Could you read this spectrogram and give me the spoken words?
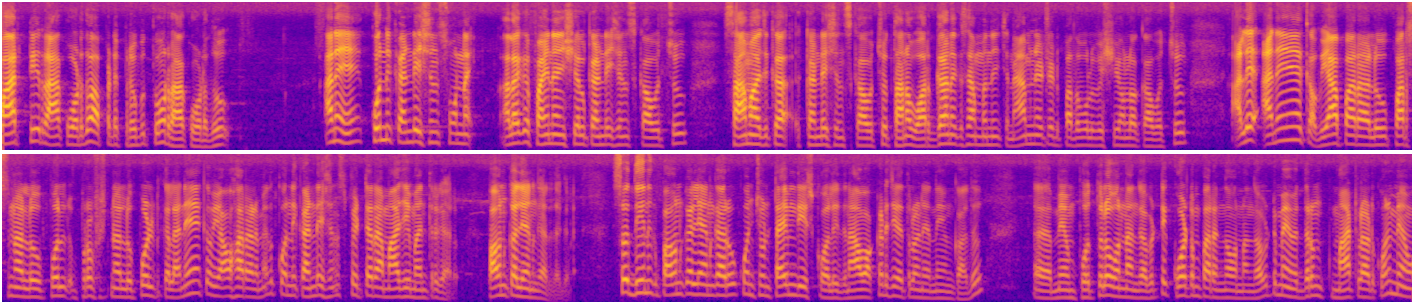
పార్టీ రాకూడదు అప్పటి ప్రభుత్వం రాకూడదు. అనే కొన్ని కండిషన్స్ ఉన్నాయి. అలాగే ఫైనాన్షియల్ కండిషన్స్ కావచ్చు సామాజిక కండిషన్స్ కావచ్చు తన వర్గానికి సంబంధించి నామినేటెడ్ పదవుల విషయంలో కావచ్చు అలే అనేక వ్యాపారాలు పర్సనల్ పొల్ ప్రొఫెషనల్ పొలిటికల్ అనేక వ్యవహారాల మీద కొన్ని కండిషన్స్ పెట్టారు ఆ మాజీ మంత్రి గారు పవన్ కళ్యాణ్ గారి దగ్గర. సో దీనికి పవన్ కళ్యాణ్ గారు కొంచెం టైం తీసుకోవాలి. ఇది నా ఒక్కడి చేతిలో నిర్ణయం కాదు. మేము పొత్తులో ఉన్నాం కాబట్టి కూటమి పరంగా ఉన్నాం కాబట్టి మేము ఇద్దరం మాట్లాడుకొని మేము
